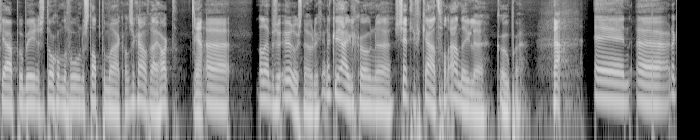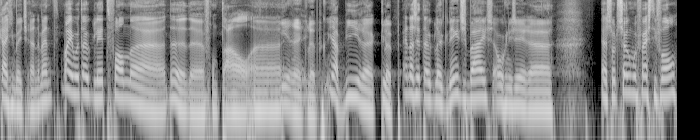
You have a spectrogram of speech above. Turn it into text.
jaar proberen ze toch om de volgende stap te maken. Want ze gaan vrij hard. Ja. Dan hebben ze euro's nodig. En dan kun je eigenlijk gewoon eh certificaat van aandelen kopen. Ja. En dan krijg je een beetje rendement. Maar je wordt ook lid van de, de Frontaal... Bierenclub. ja, bierenclub. En daar zitten ook leuke dingetjes bij. Ze organiseren een soort zomerfestival.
